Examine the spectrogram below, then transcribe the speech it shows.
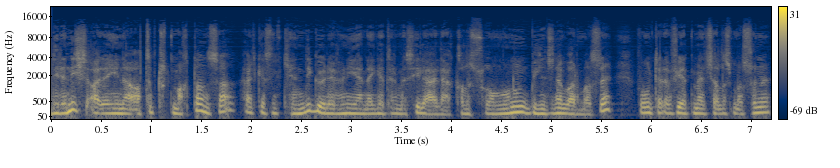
direniş aleyhine atıp tutmaktansa herkesin kendi görevini yerine getirmesiyle alakalı sorumluluğunun bilincine varması ve bunu telafi etmeye çalışmasını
